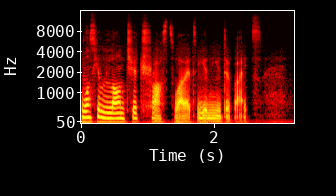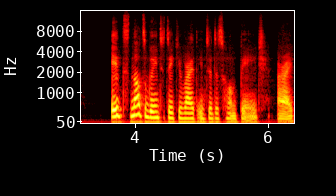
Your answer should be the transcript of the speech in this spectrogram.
once you launch your Trust Wallet, your new device. It's not going to take you right into this homepage. All right,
